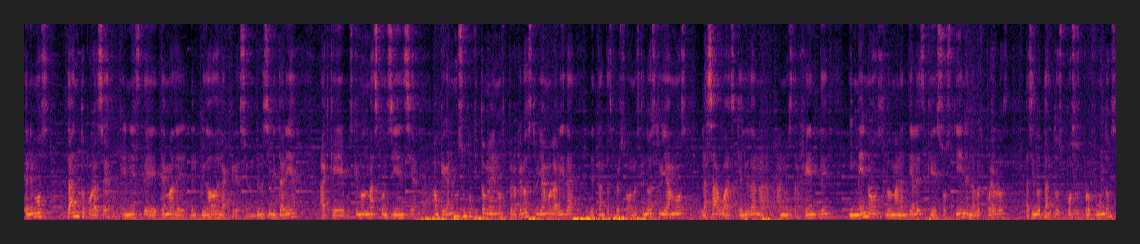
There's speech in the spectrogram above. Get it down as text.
Tenemos tanto por hacer en este tema del cuidado de la creación. Yo les invitaría a que busquemos más conciencia, aunque ganemos un poquito menos, pero que no destruyamos la vida de tantas personas, que no destruyamos las aguas que ayudan a nuestra gente y menos los manantiales que sostienen a los pueblos, haciendo tantos pozos profundos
